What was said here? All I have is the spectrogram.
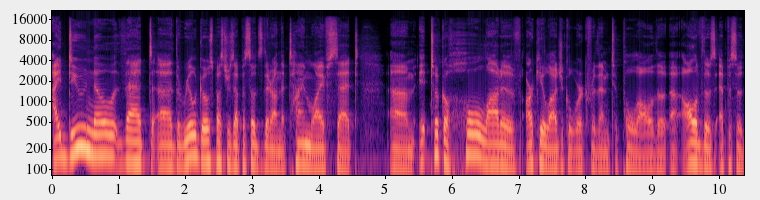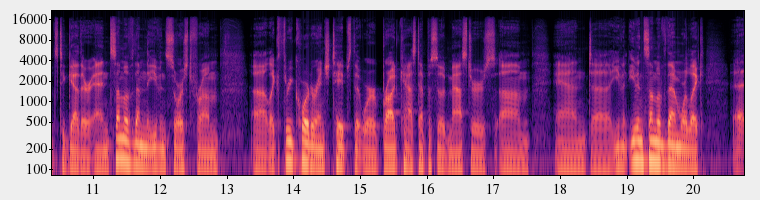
I do know that uh, the real Ghostbusters episodes that are on the Time Life set, um, it took a whole lot of archaeological work for them to pull all of the uh, all of those episodes together, and some of them they even sourced from uh, like three quarter inch tapes that were broadcast episode masters, um, and uh, even even some of them were like uh,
